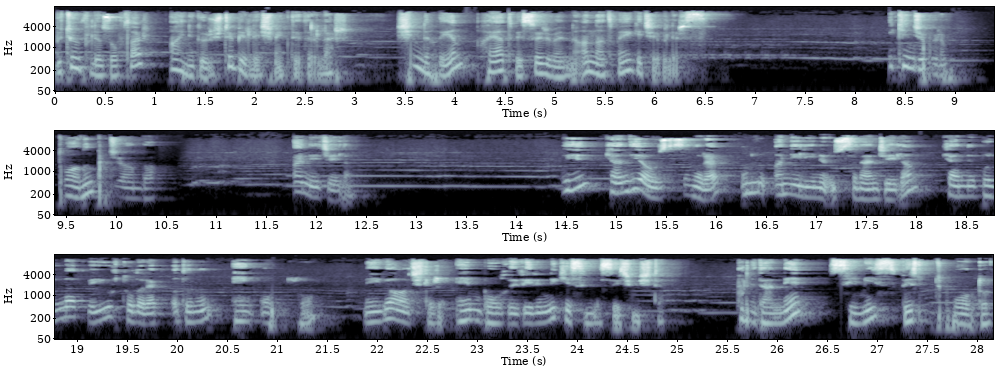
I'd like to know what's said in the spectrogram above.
bütün filozoflar aynı görüşte birleşmektedirler. Şimdi Hay'ın hayat ve serüvenini anlatmaya geçebiliriz. İkinci bölüm Doğanın kucağında Anne Ceylan Hay'ı kendi yavrusu sanarak onun anneliğine üstlenen Ceylan, kendine barınak ve yurt olarak adanın en otlu, meyve ağaçları en bol ve verimli kesimini seçmişti. Bu nedenle semiz ve süt oldu.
